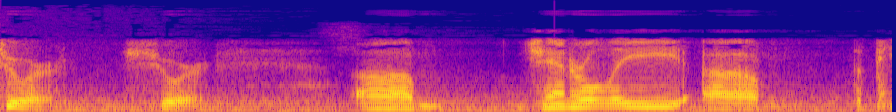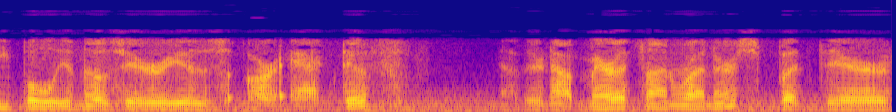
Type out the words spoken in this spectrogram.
Sure, sure. Um, generally, um, the people in those areas are active. Now, they're not marathon runners, but they're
